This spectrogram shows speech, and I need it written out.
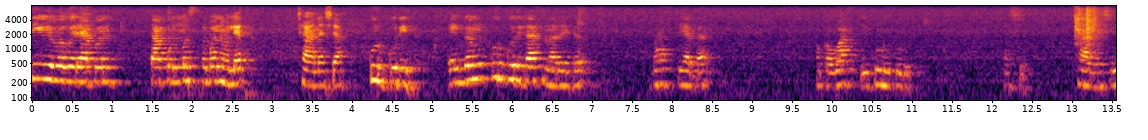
तीळ वगैरे आपण टाकून मस्त बनवल्यात. छान अशा कुरकुरीत. एकदम कुरकुरीत असणार आहे तर. भाजते आता. हो का? वाजते कुडू कुडू अशी. छान अशी.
